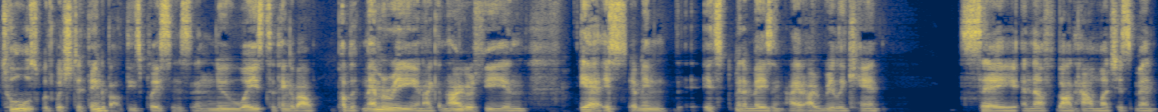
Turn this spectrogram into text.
tools with which to think about these places and new ways to think about public memory and iconography. And yeah, it's, I mean, it's been amazing. I, I really can't say enough about how much it's meant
